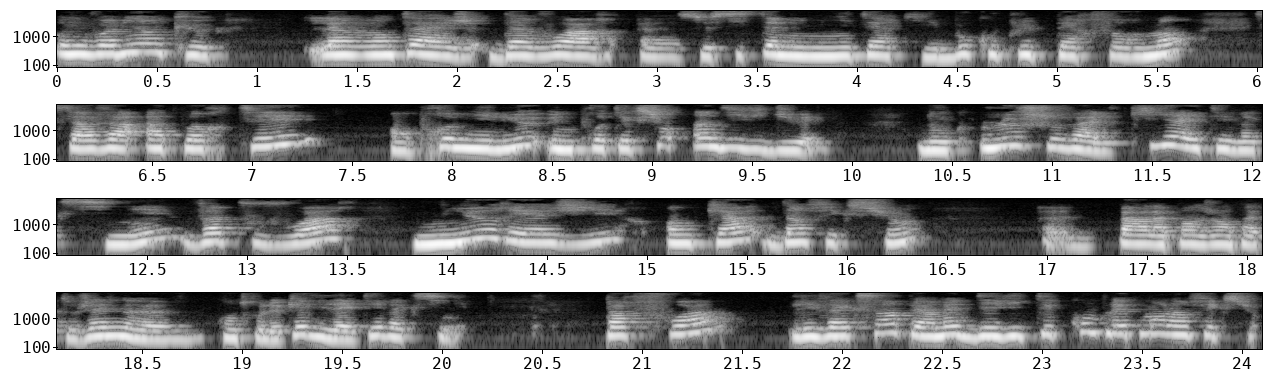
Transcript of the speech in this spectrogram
On voit bien que l'avantage d'avoir euh, ce système immunitaire qui est beaucoup plus performant, ça va apporter en premier lieu une protection individuelle. Donc le cheval qui a été vacciné va pouvoir mieux réagir en cas d'infection euh, par l'agent pathogène euh, contre lequel il a été vacciné. Parfois, les vaccins permettent d'éviter complètement l'infection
